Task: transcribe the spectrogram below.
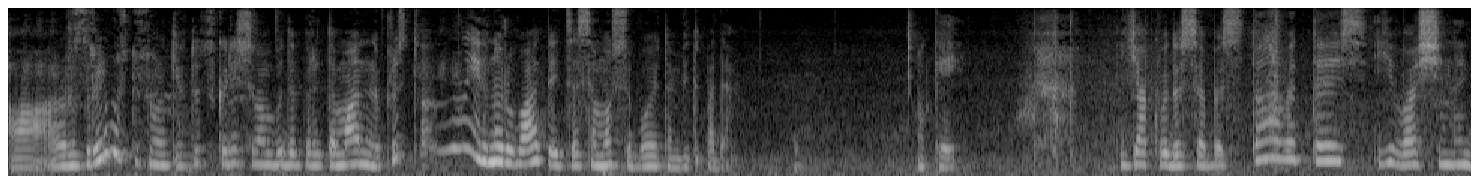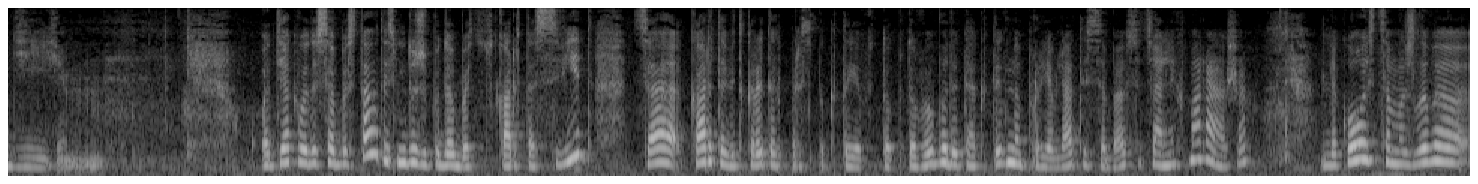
а, розриву стосунків, тут скоріше вам буде притаманно просто ну, ігнорувати, і це само собою там відпаде. Окей. Як ви до себе ставитесь і ваші надії? От як ви до себе ставитесь, мені дуже подобається тут карта світ. Це карта відкритих перспектив. Тобто ви будете активно проявляти себе в соціальних мережах. Для когось це можливе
